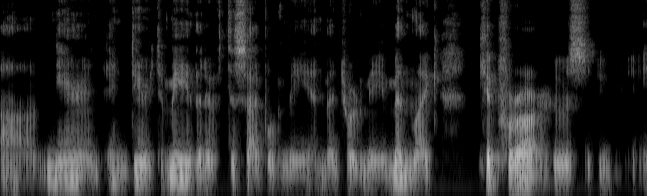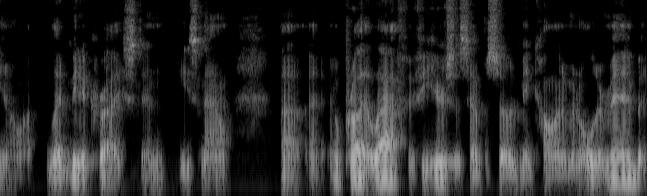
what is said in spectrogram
uh, near and, and, dear to me, that have discipled me and mentored me. Men like Kip Farrar, who's you know led me to Christ, and he's now uh, he'll probably laugh if he hears this episode, me calling him an older man, but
